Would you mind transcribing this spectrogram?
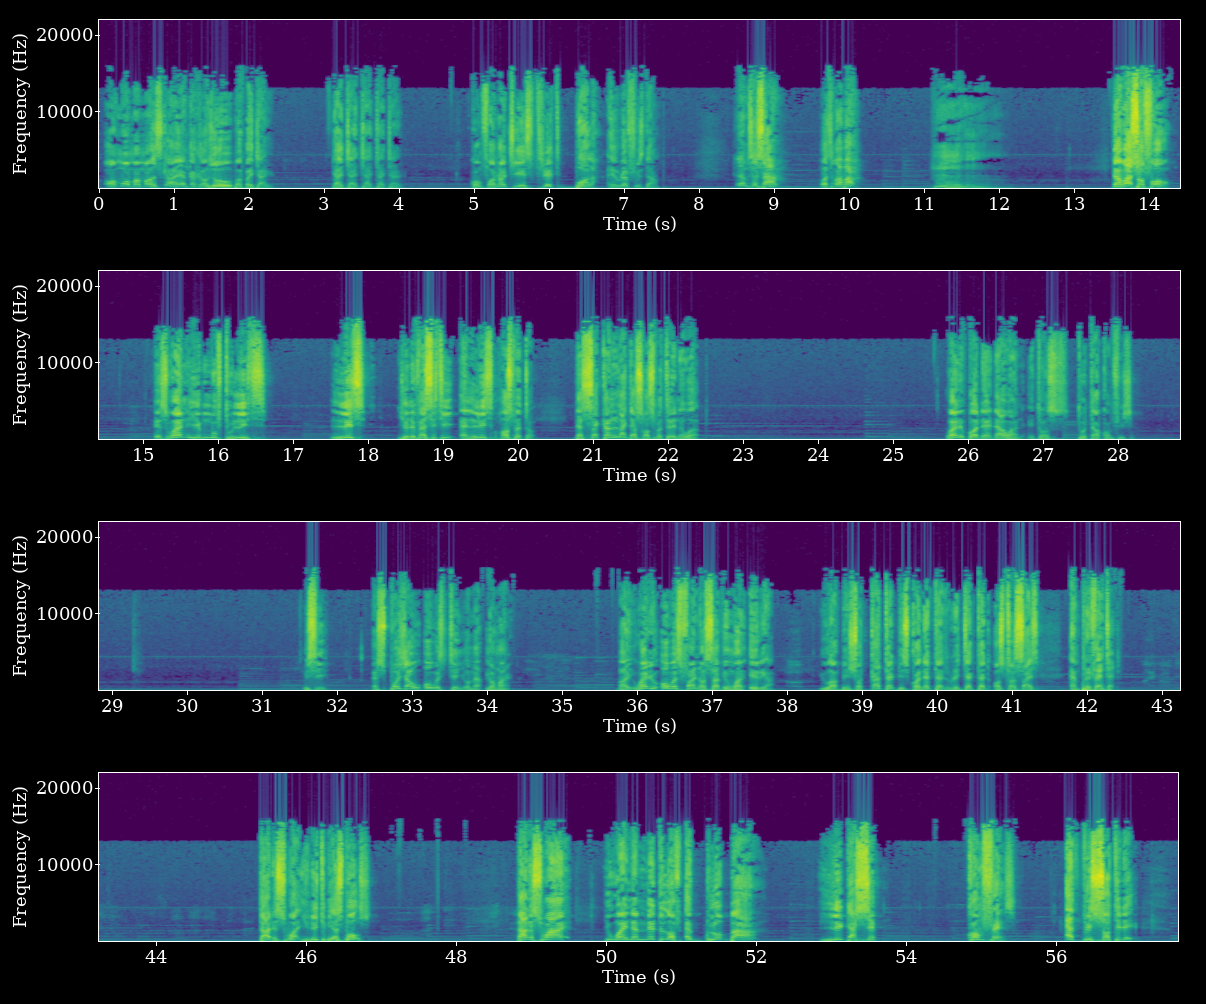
Ọmọ mama sky yẹn kankan so papa jai. Ja ja ja ja. Ja Komfo Anokye a straight baller a refuse dump yẹn sẹ sa wọ́n ti papa? Hmm. the worst of all is when he moved to Leeds. Leeds University and Leeds Hospital. The second largest hospital in the world. When he got there that one it was total confusion You see, exposure will always change your, your mind. But when you always find yourself in one area, you have been shortcutted, disconnected, rejected, ostracized, and prevented. That is why you need to be exposed. That is why you are in the middle of a global leadership conference every Saturday,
